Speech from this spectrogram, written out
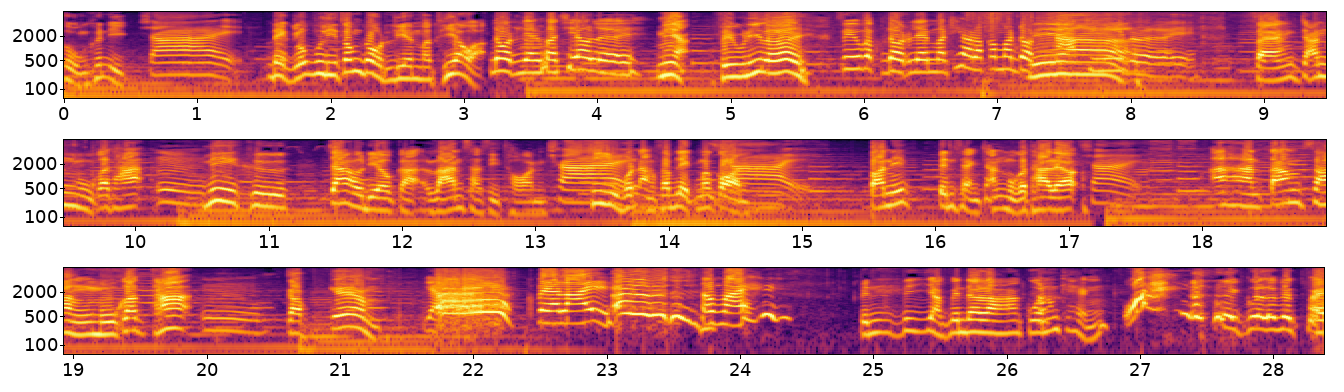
สูงขึ้นอีก ใช่ เด็กลบบุรีต้องโดดเรียนมาเที่ยวอะ โดดเรียนมาเที่ยวเลย เนี่ยฟิลนี้เลย ฟิลแบบโดดเรียนมาเที่ยวแล้วก็มาโดดเนี่ยน้ำที่นี่เลย แสงจันทร์หมูกระทะ อืม นี่คือ เจ้าเดียวกับร้านสาสิธรใช่ ที่อยู่บนอ่างซับเหล็กเมื่อก่อน ใช่ตอนนี้เป็นแสงจันทร์หมูกระทะแล้ว ใช่อาหารตามสั่งหมูกระทะอืมกับแก้ม อยากเป็นอะไรทำไมเป็นเป็นอยากเป็นดารากลัวน้ำแข็งว้ายกลัวอะไรแปล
